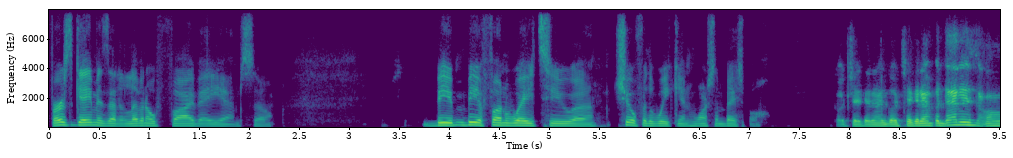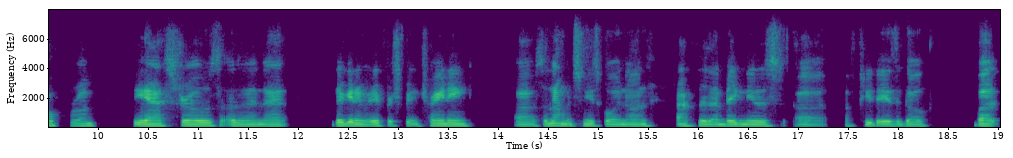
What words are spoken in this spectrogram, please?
First game is at 11:05 a.m. So be be a fun way to uh, chill for the weekend, watch some baseball. Go check it out. Go check it out. But that is all from the Astros. Other than that, they're getting ready for spring training. Uh, so not much news going on after that big news uh, a few days ago. But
